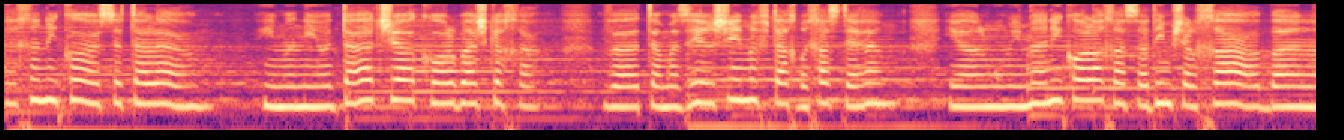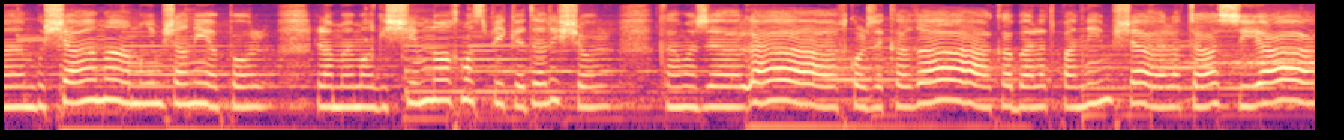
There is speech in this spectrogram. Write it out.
איך אני כועסת עליהם אם אני יודעת שהכל בהשגחה ואתה מזהיר שאם אפתח בחסדיהם ייעלמו ממני כל החסדים שלך. בא להם בושה מהמרים שאני אפול? למה הם מרגישים נוח מספיק כדי לשאול? כמה זה הלך, כל זה קרה? קבלת פנים של התעשייה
